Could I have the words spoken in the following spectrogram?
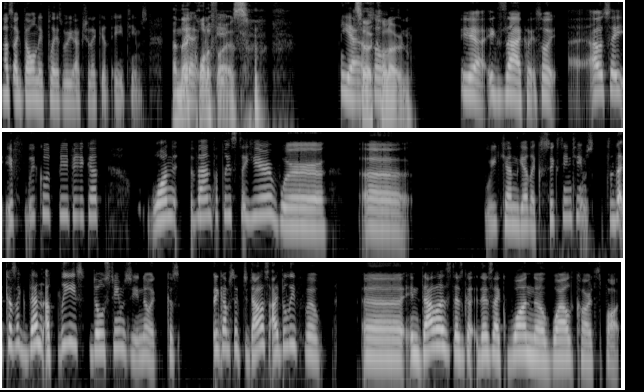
that's like the only place where you actually like get eight teams And they're yeah, qualifiers yeah to so Cologne. Yeah, exactly. So I would say if we could maybe get one event at least a year where uh we can get like 16 teams so that because like then at least those teams you know because when it comes like to Dallas I believe uh, uh in Dallas there's got, there's like one uh, wild card spot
